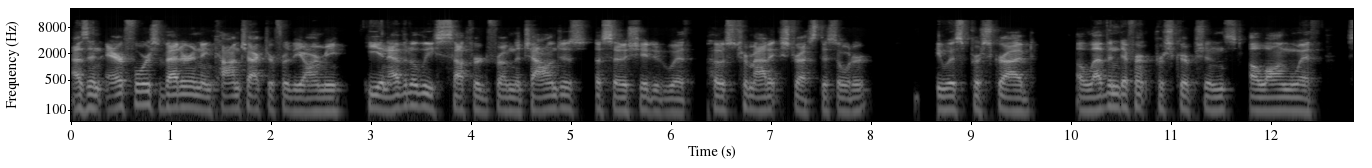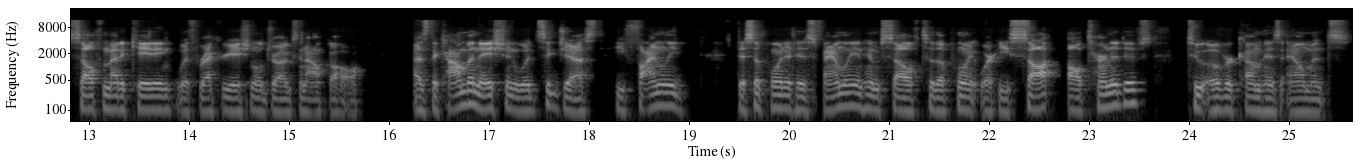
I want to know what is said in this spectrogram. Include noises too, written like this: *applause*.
As an Air Force veteran and contractor for the Army, he inevitably suffered from the challenges associated with post traumatic stress disorder. He was prescribed 11 different prescriptions, along with self medicating with recreational drugs and alcohol. As the combination would suggest, he finally disappointed his family and himself to the point where he sought alternatives to overcome his ailments.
